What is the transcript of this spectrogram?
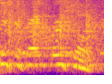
Mr. Frank Burstow.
